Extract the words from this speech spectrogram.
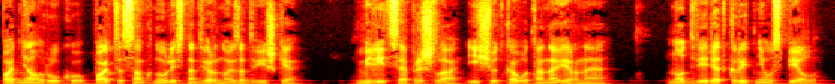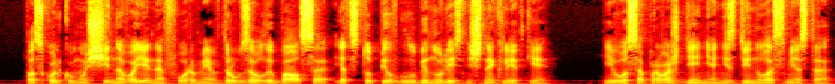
Поднял руку, пальцы сомкнулись на дверной задвижке. Милиция пришла, ищут кого-то, наверное. Но дверь открыть не успел поскольку мужчина в военной форме вдруг заулыбался и отступил в глубину лестничной клетки. Его сопровождение не сдвинулось с места,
